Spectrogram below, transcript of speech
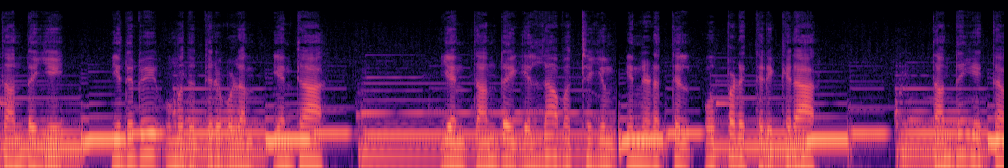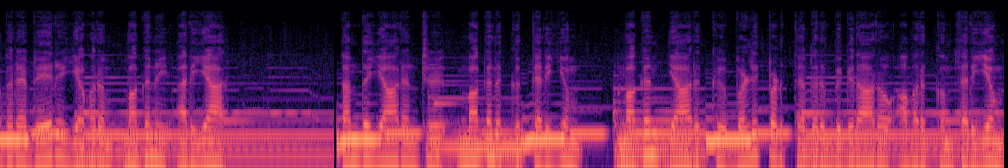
தந்தையே இதுவே உமது திருவுளம் என்றார். என் தந்தை எல்லாவற்றையும் என்னிடத்தில் ஒப்படைத்திருக்கிறார். தந்தையைத் தவிர வேறு எவரும் மகனை அறியார். தந்தை யாரென்று மகனுக்கு தெரியும். மகன் யாருக்கு வெளிப்படுத்த விரும்புகிறாரோ அவருக்கும் தெரியும்.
